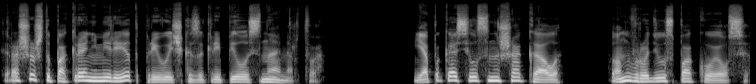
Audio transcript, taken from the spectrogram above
Хорошо, что, по крайней мере, эта привычка закрепилась намертво. Я покосился на шакала. Он вроде успокоился.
